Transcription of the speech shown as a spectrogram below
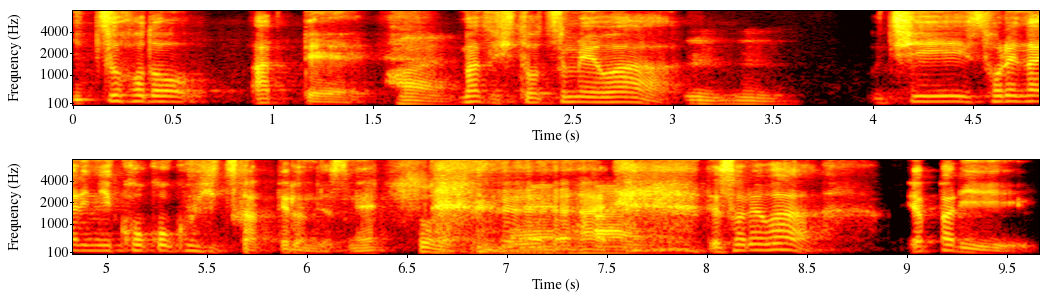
？3つほどあって、はい。まず1つ目はう、んうん。うちそれなりに広告費使ってるんですね。そうですよね。はいはい。で、それは、やっぱり、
